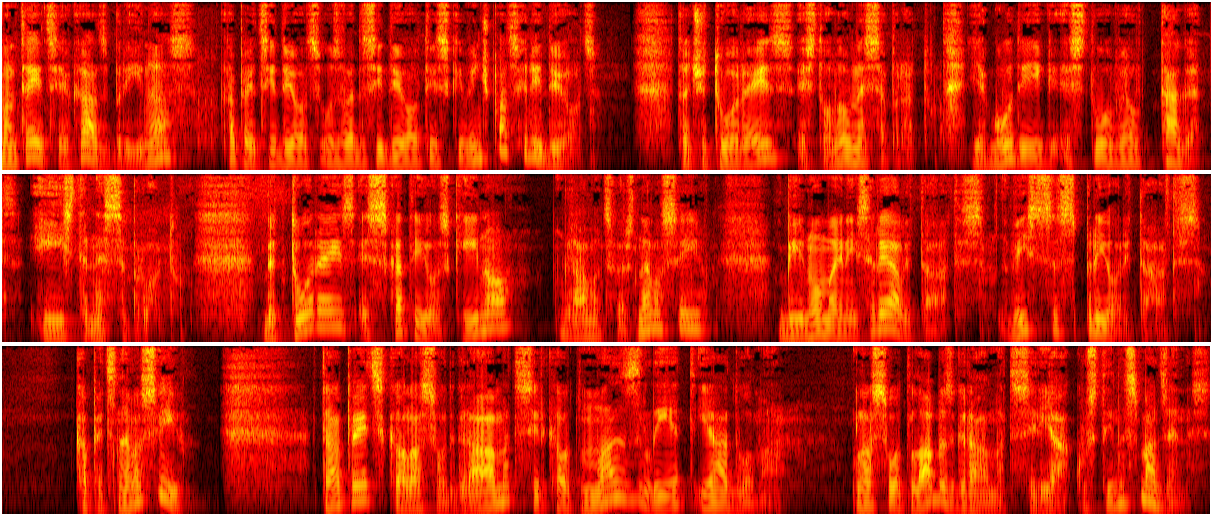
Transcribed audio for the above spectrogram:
Man teica, ja kāds brīnās, kāpēc idiots uzvedas idiotiski, viņš pats ir idiots. Taču toreiz es to vēl nesapratu. Ja godīgi, es to vēl tagad īsti nesaprotu. Bet toreiz es skatījos kino, grāmatas vairs nelasīju, bija nomainījis realitātes, visas prioritātes. Kāpēc nelasīju? Tāpēc, ka lasot grāmatas, ir kaut mazliet jādomā. Lasot labas grāmatas, ir jākustina smadzenes.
